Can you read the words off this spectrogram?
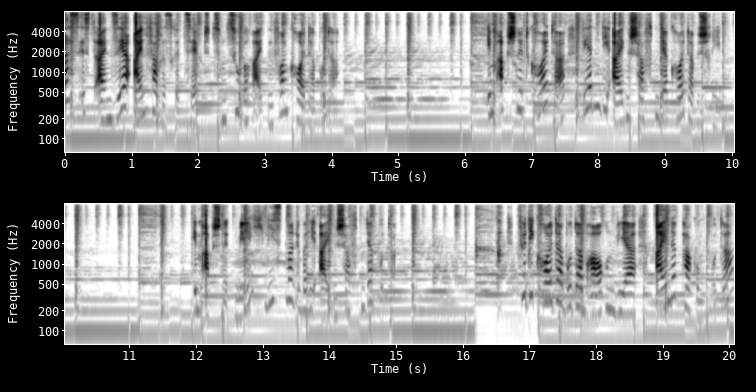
Das ist ein sehr einfaches Rezept zum Zubereiten von Kräuterbutter. Im Abschnitt Kräuter werden die Eigenschaften der Kräuter beschrieben. Im Abschnitt Milch liest man über die Eigenschaften der Butter. Für die Kräuterbutter brauchen wir eine Packung Butter,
